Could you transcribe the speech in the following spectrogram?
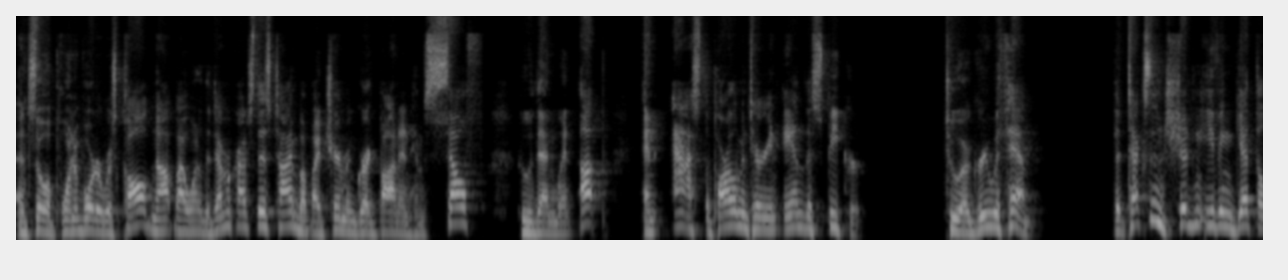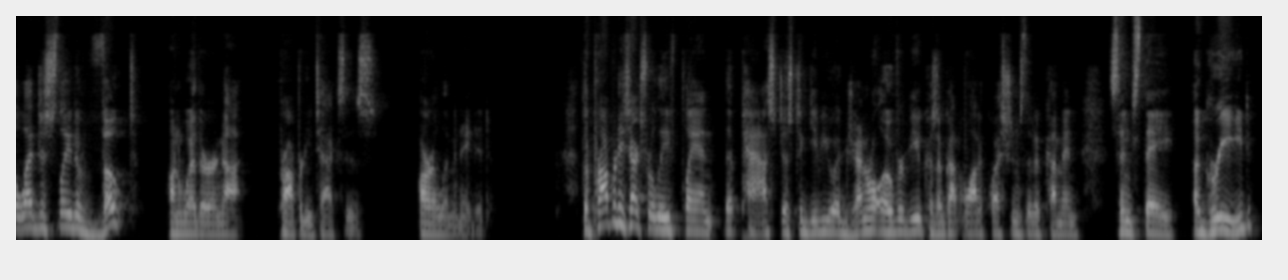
And so a point of order was called, not by one of the Democrats this time, but by Chairman Greg Bonnen himself, who then went up and asked the parliamentarian and the speaker to agree with him that Texans shouldn't even get the legislative vote on whether or not property taxes are eliminated. The property tax relief plan that passed, just to give you a general overview, because I've gotten a lot of questions that have come in since they agreed,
